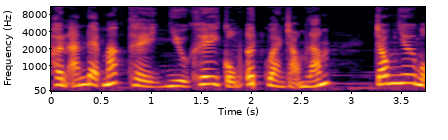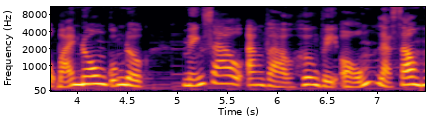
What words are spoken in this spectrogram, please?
Hình ảnh đẹp mắt thì nhiều khi cũng ít quan trọng lắm, trông như một bãi nôn cũng được, miễn sao ăn vào hương vị ổn là xong.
